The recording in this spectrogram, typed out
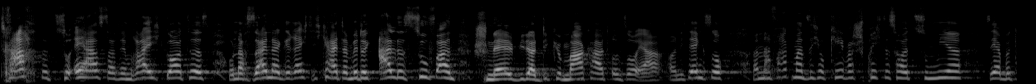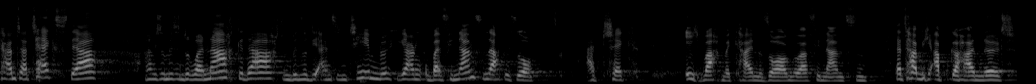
trachtet zuerst nach dem Reich Gottes und nach seiner Gerechtigkeit, dann wird euch alles zufallen, schnell wieder dicke Mark hat und so, ja. Und ich denke so, und dann fragt man sich, okay, was spricht das heute zu mir? Sehr bekannter Text, ja. Habe ich so ein bisschen drüber nachgedacht und bin so die einzelnen Themen durchgegangen. Und bei Finanzen dachte ich so, ah, check, ich mache mir keine Sorgen über Finanzen. Das habe ich abgehandelt.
